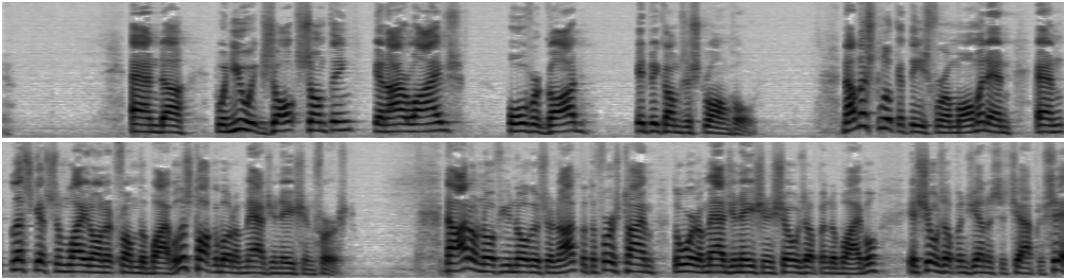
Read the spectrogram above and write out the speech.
And uh, when you exalt something in our lives over God, it becomes a stronghold. Now let's look at these for a moment and, and let's get some light on it from the Bible. Let's talk about imagination first. Now, I don't know if you know this or not, but the first time the word imagination shows up in the Bible, it shows up in Genesis chapter 6.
